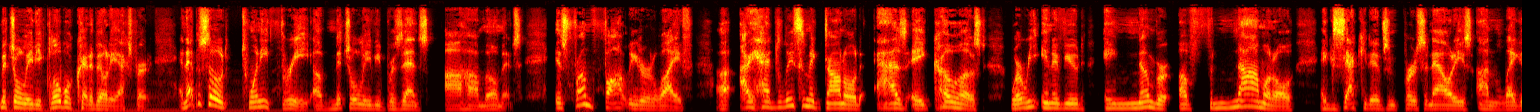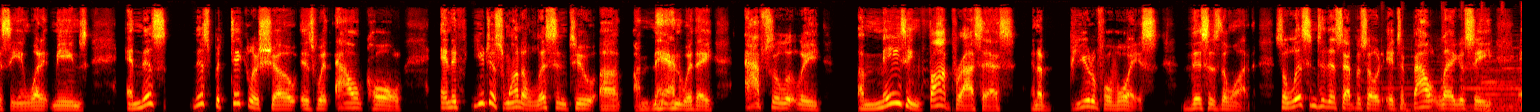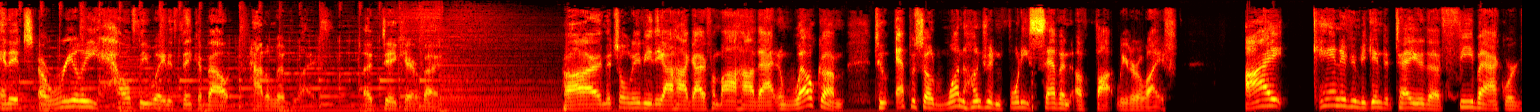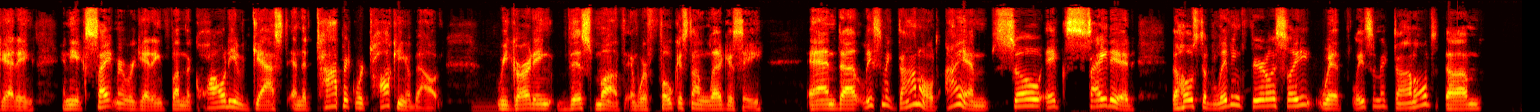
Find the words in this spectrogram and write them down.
Mitchell Levy, global credibility expert. And episode 23 of Mitchell Levy Presents Aha Moments is from Thought Leader Life. Uh, I had Lisa McDonald as a co host where we interviewed a number of phenomenal executives and personalities on legacy and what it means. And this this particular show is with Al Cole. And if you just want to listen to a, a man with a absolutely amazing thought process and a beautiful voice, this is the one. So listen to this episode. It's about legacy and it's a really healthy way to think about how to live life. Uh, take care. Bye. Hi, Mitchell Levy, the AHA guy from AHA That, and welcome to episode 147 of Thought Leader Life. I can't even begin to tell you the feedback we're getting and the excitement we're getting from the quality of guest and the topic we're talking about regarding this month. And we're focused on legacy. And uh, Lisa McDonald, I am so excited. The host of Living Fearlessly with Lisa McDonald. Um,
